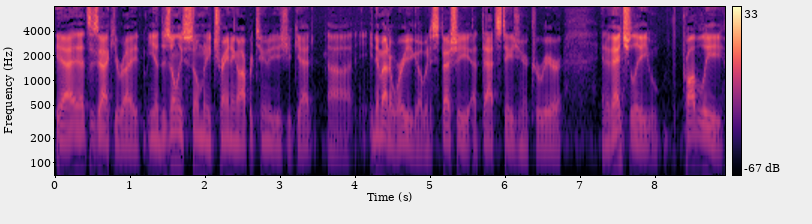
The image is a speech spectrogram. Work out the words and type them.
Yeah, that's exactly right. You know, there's only so many training opportunities you get, uh, no matter where you go, but especially at that stage in your career. And eventually, probably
